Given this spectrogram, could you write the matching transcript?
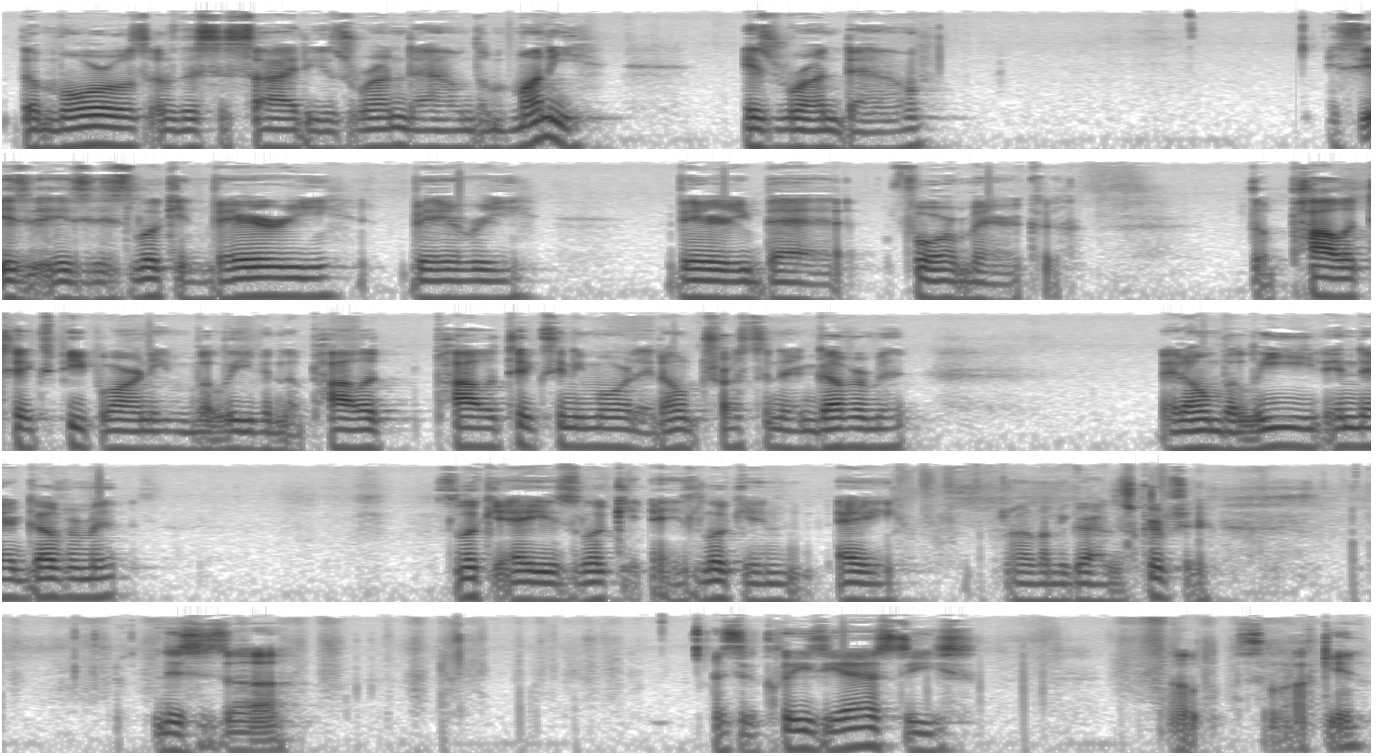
The morals of the society is run down. The money is run down. It's is is is looking very, very, very bad for America. The politics people aren't even believing the polit- politics anymore. They don't trust in their government. They don't believe in their government. It's looking a is looking a is looking a. Oh, let me grab the scripture. This is uh. It's Ecclesiastes. Oh, Salakia.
